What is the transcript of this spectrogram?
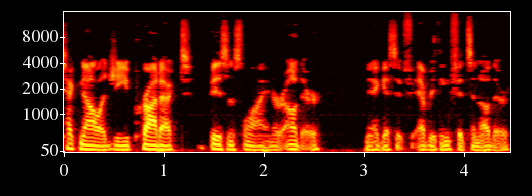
technology product business line or other I mean, I guess if everything fits in other.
